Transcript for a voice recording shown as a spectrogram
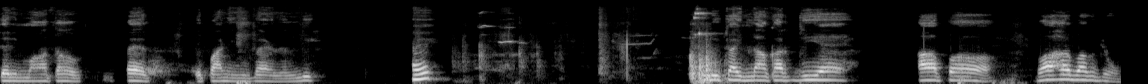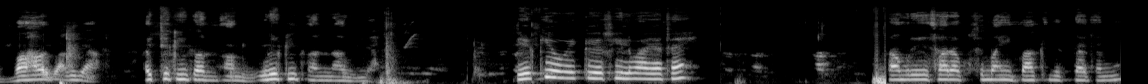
ਤੇਰੀ ਮਾਂ ਤਾਂ ਪੈਰ ਤੇ ਪਾਣੀ ਨਹੀਂ ਪੈਣ ਦਿੰਦੀ। ਹੈ? ਕੁੜੀ ਤਾਂ ਇੰਨਾ ਕਰਦੀ ਹੈ ਆਪ ਬਾਹਰ ਭਗ ਜਾਓ ਬਾਹਰ ਭਗ ਜਾ। ਇੱਥੇ ਕੀ ਕਰਨਾ ਵੀ ਉਰੇ ਕੀ ਕਰਨਾ ਵੀ ਲੈ ਇਹ ਕੀ ਹੋਵੇ ਕਿ ਏਸੀ ਲਵਾਇਆ ਤੈਂ ਕਮਰੇ ਸਾਰਾ ਕੁਛ ਮੈਂ ਹੀ ਪਾ ਕੇ ਦਿੱਤਾ ਤੈਨੂੰ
